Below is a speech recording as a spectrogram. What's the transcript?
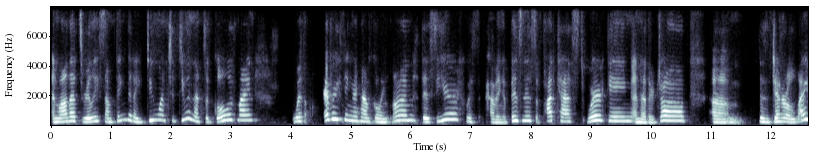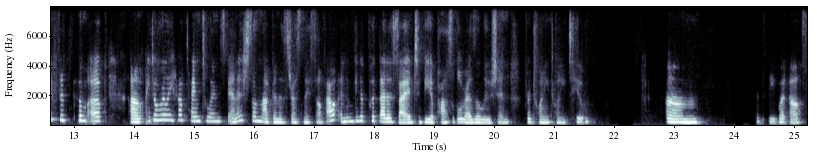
And while that's really something that I do want to do, and that's a goal of mine, with everything I have going on this year, with having a business, a podcast, working, another job, um, the general life that's come up, um, I don't really have time to learn Spanish, so I'm not going to stress myself out. And I'm going to put that aside to be a possible resolution for 2022. Um, let's see, what else?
